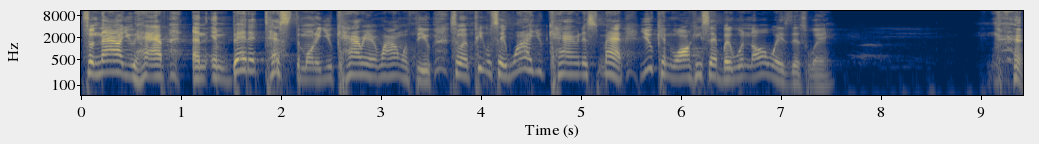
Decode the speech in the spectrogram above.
So now you have an embedded testimony you carry around with you. So when people say, Why are you carrying this mat? You can walk. He said, But it wasn't always this way.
